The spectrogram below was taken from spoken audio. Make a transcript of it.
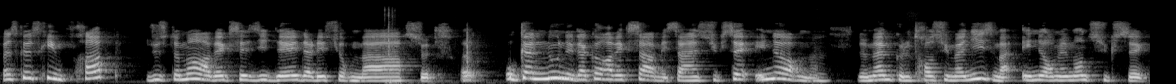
parce que ce qui me frappe, justement avec ces idées d'aller sur Mars. Euh, aucun de nous n'est d'accord avec ça, mais ça a un succès énorme. Mm. De même que le transhumanisme a énormément de succès.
